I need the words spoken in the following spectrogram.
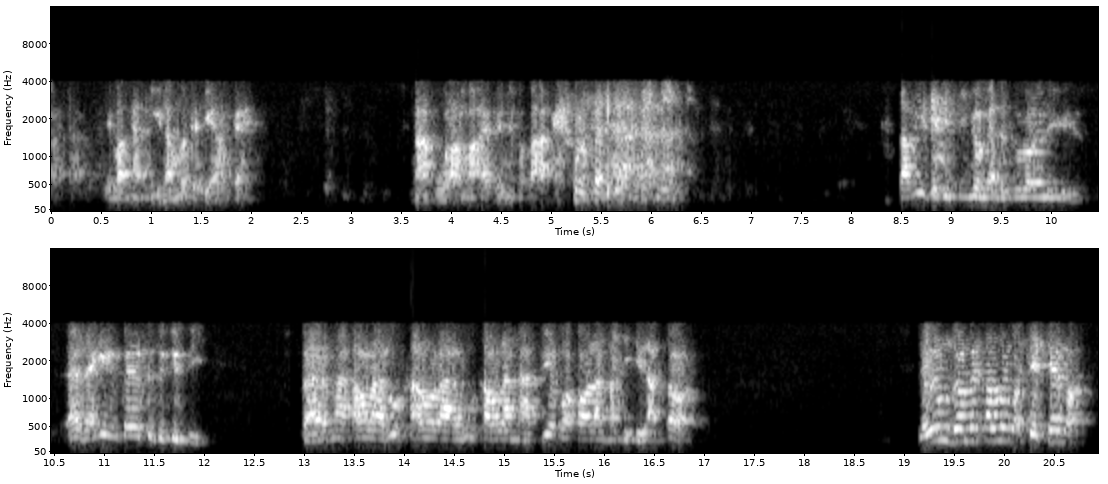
ada. Lewat ngaji nambah jadi akeh. Ngaku ulama itu nyebut akeh. Tapi jadi bingung nggak tertular ini. Eh, kira kau sudah cuti. Baru kau lalu, kau lalu, kaulan nabi, apa kaulan masih dilantor. Lalu domir telu kok jejer kok.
